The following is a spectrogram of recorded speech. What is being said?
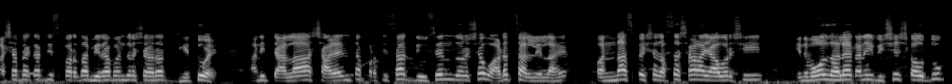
अशा प्रकारची स्पर्धा मीराबंदर शहरात घेतोय आणि त्याला शाळांचा प्रतिसाद दिवसेंदिवस वाढत चाललेला आहे. पन्नासपेक्षा जास्त शाळा यावर्षी इन्व्हॉल्व्ह झाल्यात आणि विशेष कौतुक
